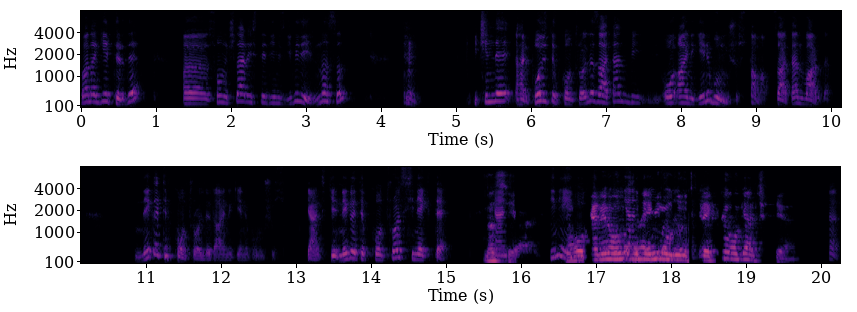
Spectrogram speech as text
Bana getirdi. Sonuçlar istediğimiz gibi değil. Nasıl? İçinde hani pozitif kontrolde zaten bir o aynı geni bulmuşuz. Tamam. Zaten vardı. Negatif kontrolde de aynı geni bulmuşuz. Yani negatif kontrol sinekte. Nasıl yani? yani? ya o genin olmadığına emin olduğunuz sinekte o gen çıktı yani. He.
